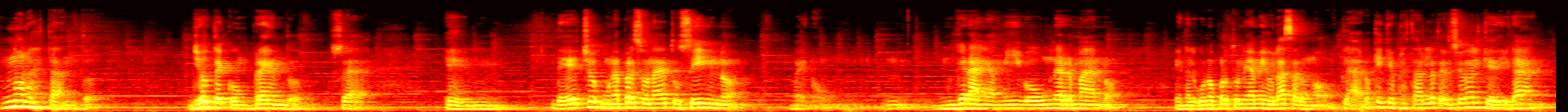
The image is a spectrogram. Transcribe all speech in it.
No lo es tanto. Yo te comprendo. O sea, em, de hecho, una persona de tu signo, bueno, un gran amigo, un hermano, en alguna oportunidad me dijo, Lázaro, no, claro que hay que prestarle atención al que dirán.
